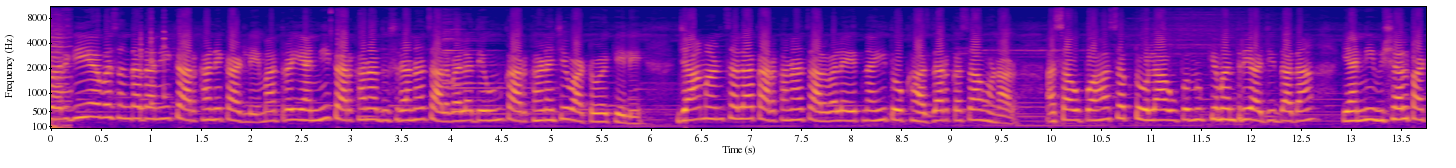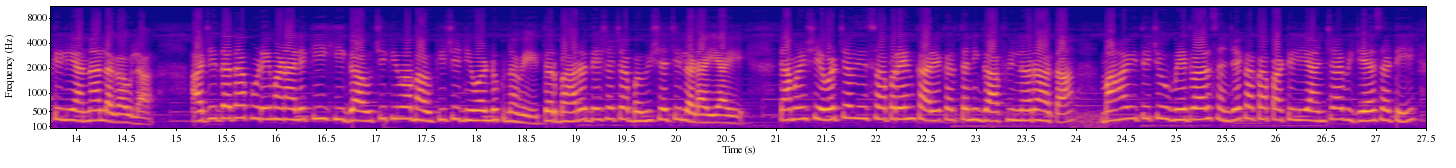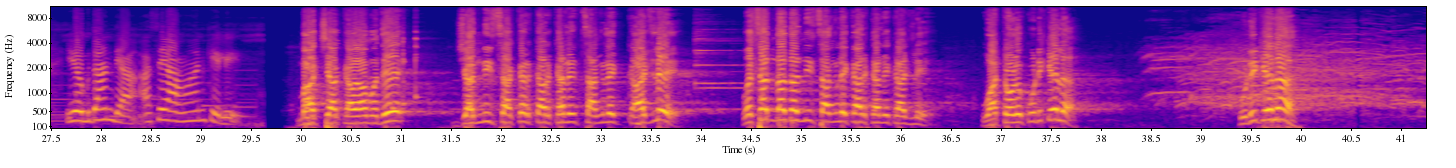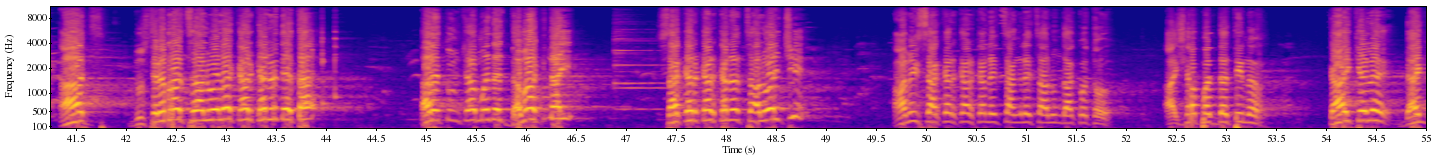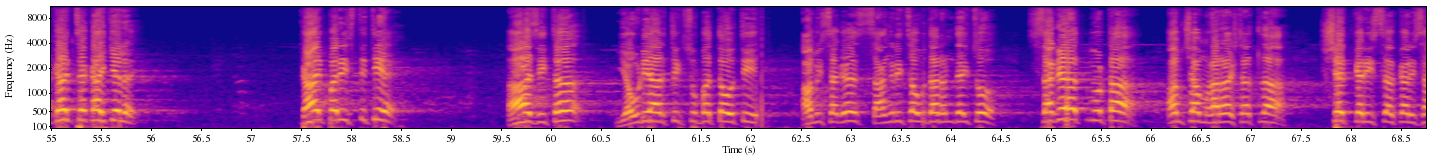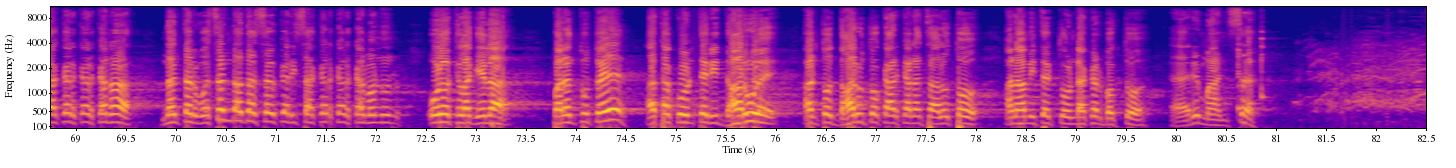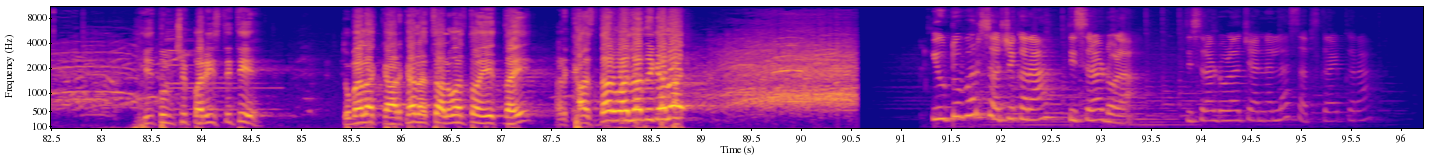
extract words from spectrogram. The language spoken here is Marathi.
स्वर्गीय वसंतदानी कारखाने काढले. मात्र यांनी कारखाना दुसऱ्यांना चालवायला देऊन कारखान्याचे वाटोळे केले. ज्या माणसाला कारखाना चालवायला येत नाही तो खासदार कसा होणार? असा उपहासक टोला उपमुख्यमंत्री अजितदादा यांनी विशाल पाटील यांना लगावला. अजितदादा पुढे म्हणाले की ही गावची किंवा भावकीची निवडणूक नव्हे तर भारत देशाच्या भविष्याची लढाई आहे. त्यामुळे शेवटच्या दिवसापर्यंत कार्यकर्त्यांनी गाफील न राहता महायुतीचे उमेदवार संजय काका पाटील यांच्या विजयासाठी योगदान द्या असे आवाहन केले. मागच्या काळामध्ये ज्यांनी साखर कारखाने चांगले काढले वसंतदादांनी चांगले कारखाने काढले वाटोळ कुणी केलं? कुणी केलं? आज दुसऱ्याला चालवायला कारखाने देता? अरे तुमच्यामध्ये धमक नाही. साखर कारखाना चालवायची? आम्ही साखर कारखाने चांगले चालून दाखवतो. अशा पद्धतीनं काय केलंय? बँकांचं काय केलंय? काय परिस्थिती आहे? आज इथं एवढी आर्थिक सुबत्ता होती. आम्ही सगळं सांगलीचं उदाहरण द्यायचो. सगळ्यात मोठा आमच्या महाराष्ट्रातला शेतकरी सहकारी साखर कारखाना नंतर वसंतदादा सहकारी साखर कारखाना म्हणून ओळखला गेला. परंतु ते आता कोणतरी दारू आहे आणि तो दारू तो कारखाना चालवतो आणि आम्ही ते तोंडाकडे बघतो. अरे माणसं! ही तुमची परिस्थिती आहे. तुम्हाला कारखाना चालवता येत नाही आणि खासदार व्हायला निघालाय. युट्यूबवर सर्च करा तिसरा डोळा. तिसरा डोळा चॅनलला सबस्क्राईब करा.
